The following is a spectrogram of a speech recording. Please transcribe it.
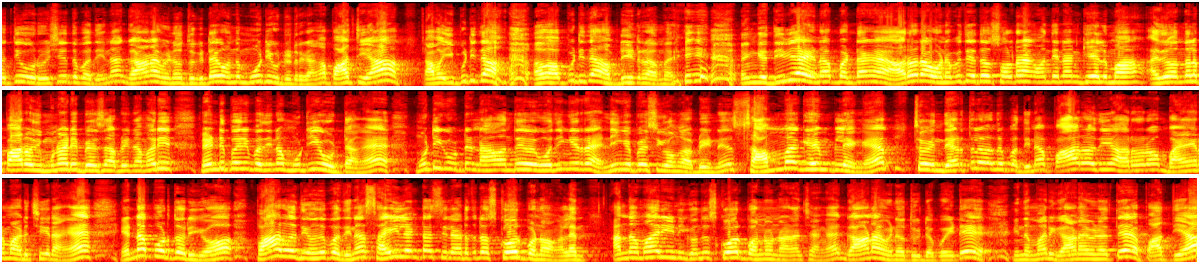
பற்றி ஒரு விஷயத்தை பார்த்தீங்கன்னா கானா வினோத்துக்கிட்ட வந்து மூட்டி விட்டுட்டு இருக்காங்க. பாத்தியா? அவள் இப்படி தான் அவள் அப்படி தான் அப்படின்ற மாதிரி. இங்கே திவ்யா என்ன பண்ணிட்டாங்க? அரோரா உன்னை பற்றி ஏதோ சொல்கிறாங்க வந்து என்னன்னு கேளுமா? அது வந்தாலும் பார்வதி முன்னாடி பேசு அப்படின்ற மாதிரி ரெண்டு பேரும் பார்த்தீங்கன்னா முட்டியை விட்டாங்க. முட்டிக்கு விட்டு நான் வந்து ஒதுங்கிடுறேன். நீங்கள் பேசிக்கோங்க அப்படின்னு. செம்ம கேம் பிளேங்க ஸோ இந்த இடத்துல வந்து பார்த்தீங்கன்னா பார்வதி பார்வதியும் அரோராவும் பயங்கரமாக அடிச்சுக்கிறாங்க. என்ன பொறுத்த வரைக்கும் பார்வதி வந்து பார்த்தீங்கன்னா சைலண்டாக சில இடத்துல ஸ்கோர் பண்ணுவாங்கல்ல. அந்த மாதிரி இன்னைக்கு வந்து ஸ்கோர் பண்ணணும்னு நினச்சாங்க. கானா வினோத்துக்கிட்ட போயிட்டு இந்த மாதிரி கானா வினோத்தே பார்த்தியா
